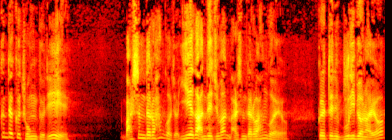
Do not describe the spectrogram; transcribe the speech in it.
근데 그 종들이 말씀대로 한 거죠. 이해가 안 되지만 말씀대로 한 거예요. 그랬더니 물이 변하여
